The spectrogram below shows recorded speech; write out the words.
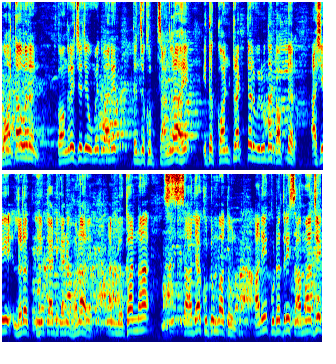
वातावरण काँग्रेसचे जे उमेदवार आहेत त्यांचं खूप चांगलं आहे. इथं कॉन्ट्रॅक्टर विरुद्ध डॉक्टर अशी लढत ही त्या ठिकाणी होणार आहे. आणि लोकांना साध्या कुटुंबातून आणि कुठंतरी सामाजिक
